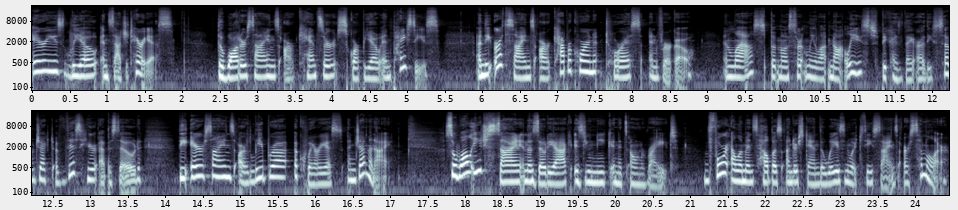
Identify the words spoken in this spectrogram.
Aries, Leo, and Sagittarius. The water signs are Cancer, Scorpio, and Pisces. And the earth signs are Capricorn, Taurus, and Virgo. And last, but most certainly not least, because they are the subject of this here episode, the air signs are Libra, Aquarius, and Gemini. So while each sign in the zodiac is unique in its own right, the four elements help us understand the ways in which these signs are similar.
